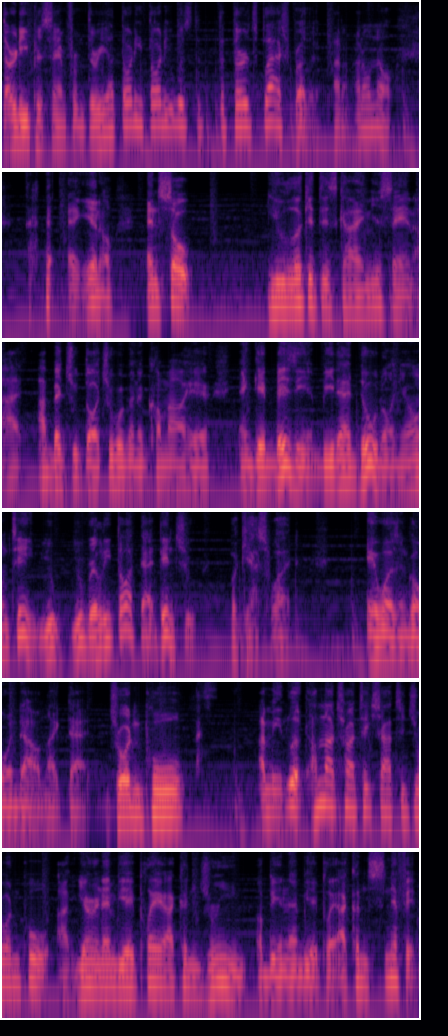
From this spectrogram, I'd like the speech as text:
30% from three? I thought he thought he was the, the third splash brother. I don't, I don't know. You know and so you look at this guy and you're saying i i bet you thought you were going to come out here and get busy and be that dude on your own team. You you really thought that didn't you? But guess what? It wasn't going down like that. Jordan poole I mean, look, I'm not trying to take shots at Jordan Poole. you're an NBA player. I couldn't dream of being an NBA player. I couldn't sniff it.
